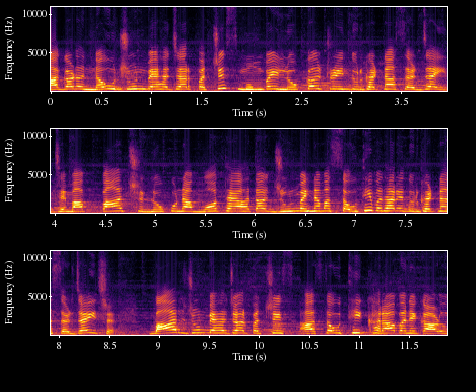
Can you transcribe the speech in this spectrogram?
આગળ નવ જૂન બે હજાર પચીસ મુંબઈ લોકલ ટ્રેન દુર્ઘટના સર્જાઈ, જેમાં પાંચ લોકોના મોત થયા હતા. જૂન મહિનામાં સૌથી વધારે દુર્ઘટના સર્જાઈ છે. બાર જૂન બે હજાર પચીસ, આ સૌથી ખરાબ અને કાળો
